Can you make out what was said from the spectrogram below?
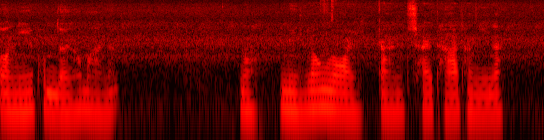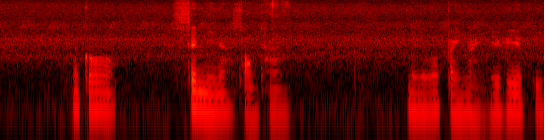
ตอนนี้ผมเดินเข้ามาเนี่ยนะมีร่องรอยการใช้เท้าทางนี้นะ แล้วก็เส้นนี้นะสองทาง ไม่รู้ว่าไปไหนพี่พี่พี่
